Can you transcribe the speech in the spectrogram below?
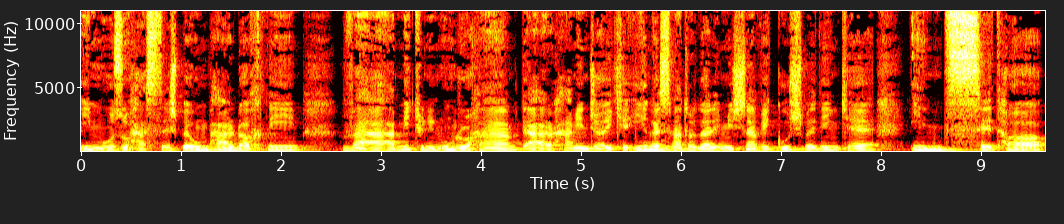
این موضوع هستش به اون پرداختیم و می‌تونین اون رو هم در همین جایی که این قسمت رو داریم میشنوید گوش بدین که این ستا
